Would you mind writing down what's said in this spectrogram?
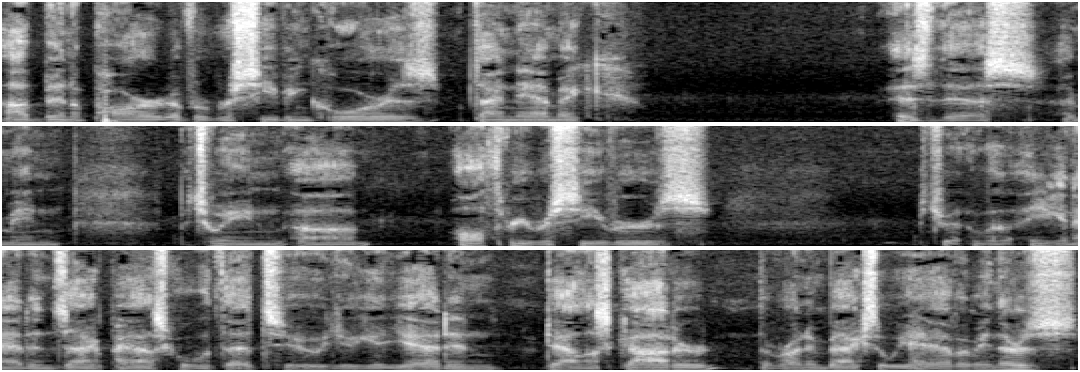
I've been a part of a receiving corps as dynamic as this. I mean, between uh, all three receivers, you can add in Zach Pascal with that too. You get you add in Dallas Goedert, the running backs that we have. I mean, there's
